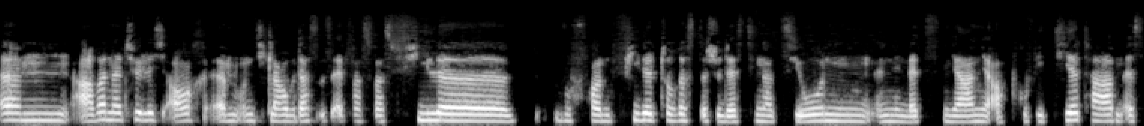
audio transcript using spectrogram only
Ähm, aber natürlich auch, ähm, und ich glaube, das ist etwas, was viele, wovon viele touristische Destinationen in den letzten Jahren ja auch profitiert haben, ist,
